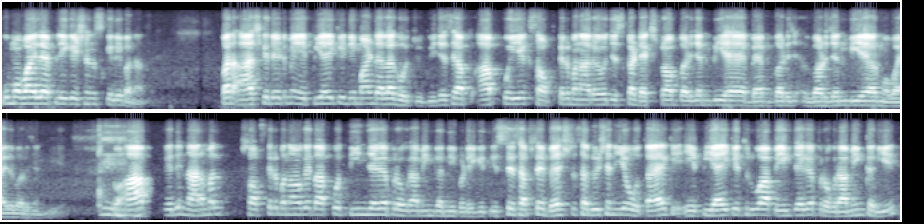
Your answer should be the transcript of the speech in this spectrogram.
वो मोबाइल एप्लीकेशन के लिए बनाते हैं। पर आज के डेट में एपीआई की डिमांड अलग हो चुकी है। जैसे आप आप कोई एक सॉफ्टवेयर बना रहे हो जिसका डेस्कटॉप वर्जन भी है वेब वर्जन भी है और मोबाइल वर्जन भी है। तो। आप यदि नॉर्मल सॉफ्टवेयर बनाओगे तो आपको तीन जगह प्रोग्रामिंग करनी पड़ेगी। तो इससे सबसे बेस्ट सोल्यूशन ये होता है कि एपीआई के थ्रू आप एक जगह प्रोग्रामिंग करिए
